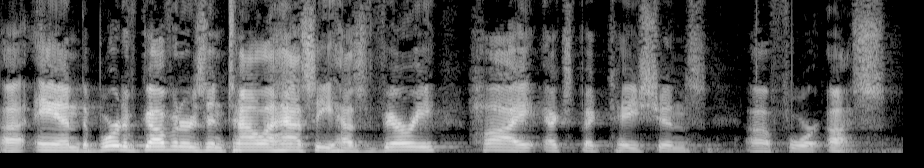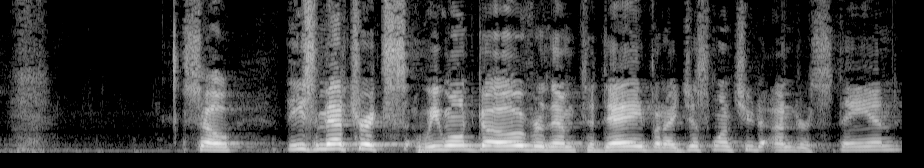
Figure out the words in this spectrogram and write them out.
uh, and the Board of Governors in Tallahassee has very high expectations uh, for us. So these metrics, we won't go over them today, but I just want you to understand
